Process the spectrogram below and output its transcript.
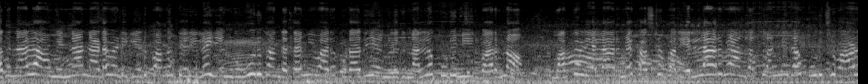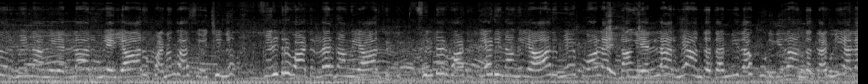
அதனால அவங்க என்ன நடவடிக்கை எடுப்பாங்கன்னு தெரியல. எங்கள் ஊருக்கு அந்த தண்ணி வரக்கூடாது. எங்களுக்கு நல்ல குடிநீர் வரணும். மக்கள் எல்லாருமே கஷ்டப்படுற எல்லாருமே அந்த தண்ணி தான் பிடிச்சி வாழறமே நாங்கள் எல்லாருமே. யாரும் பணம் காசு வச்சுன்னு ஃபில்டர் வாட்டரில் நாங்கள் யாருக்கு ஃபில்டர் வாட்டர் தேடி நாங்க யாருமே போல. நாங்க எல்லாருமே அந்த தண்ணி தான் குடிக்கிறோம். அந்த தண்ணியால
